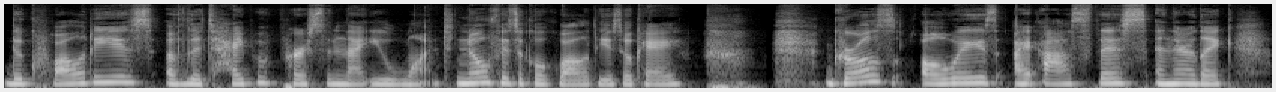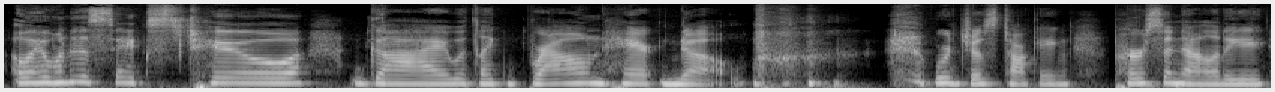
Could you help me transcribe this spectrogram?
the qualities of the type of person that you want. No physical qualities, okay? Girls always, I ask this and they're like, oh, I want a six two guy with like brown hair. No. We're just talking personality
